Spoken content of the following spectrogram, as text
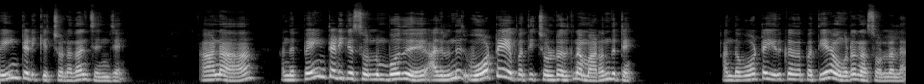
பெயிண்ட் அடிக்க சொன்ன தான் செஞ்சேன். ஆனால் அந்த பெயிண்ட் அடிக்க சொல்லும்போது அதில் வந்து ஓட்டையை பற்றி சொல்கிறதுக்கு நான் மறந்துட்டேன். அந்த ஓட்டை இருக்கிறத பற்றியே நான் உங்கள்கிட்ட நான் சொல்லலை.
